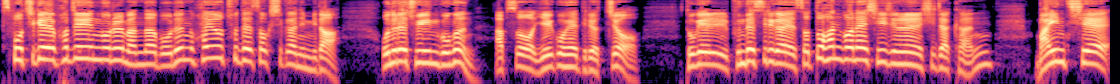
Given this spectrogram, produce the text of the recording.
스포츠계 화제 인물을 만나보는 화요 초대석 시간입니다. 오늘의 주인공은 앞서 예고해드렸죠. 독일 분데스리가에서 또 한 번의 시즌을 시작한 마인츠의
